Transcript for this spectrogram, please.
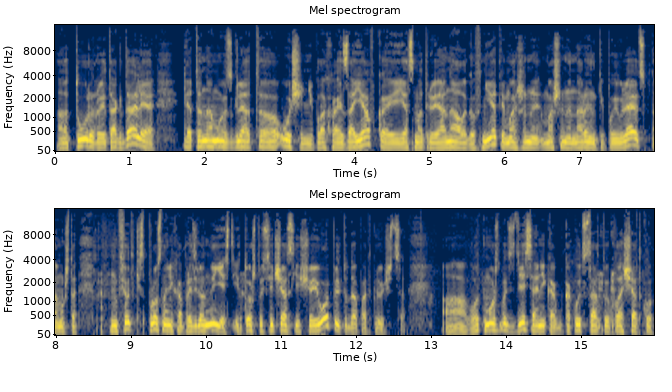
а, туреры и так далее, это, на мой взгляд, очень неплохая заявка, и я смотрю, и аналогов нет, и машины, машины на рынке появляются, потому что ну, все-таки спрос на них определенный есть. И то, что сейчас еще и Opel туда подключится, а, вот, может быть, здесь они как бы какую-то стартовую площадку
